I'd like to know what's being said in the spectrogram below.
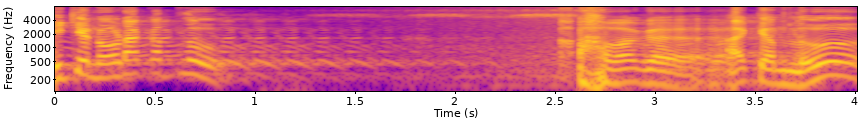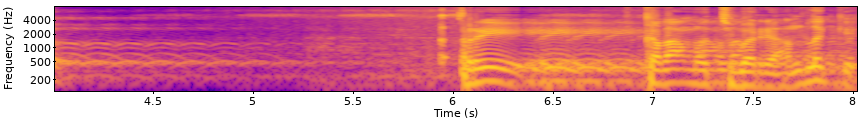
ಈಕೆ ನೋಡಾಕತ್ಲು. ಅವಾಗ ಆಕೆ ಅಂದ್ಲು ರೀ ಕದಾ ಮುಚ್ಚಿ ಬರ್ರಿ ಅಂದ್ಲಕ್ಕೆ.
